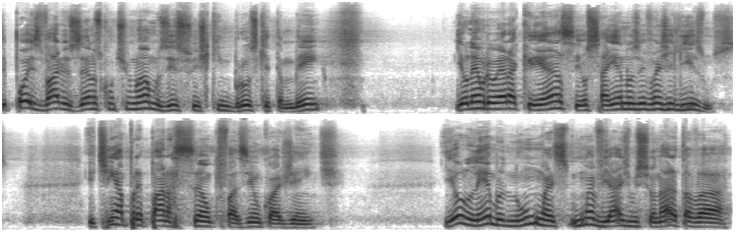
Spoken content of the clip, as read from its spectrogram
Depois, vários anos, continuamos isso em Esquimbrusque também. E eu lembro, eu era criança e eu saía nos evangelismos. E tinha a preparação que faziam com a gente. E eu lembro, numa, numa viagem missionária, estava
